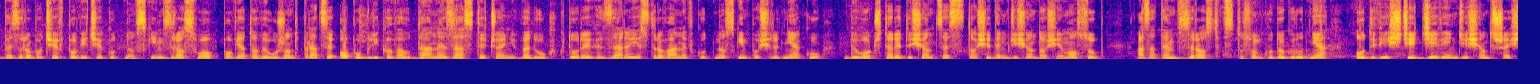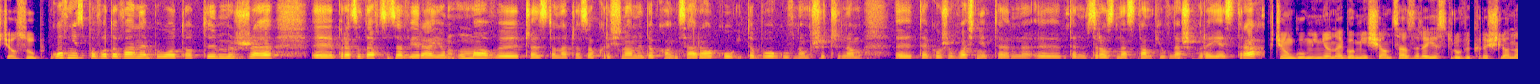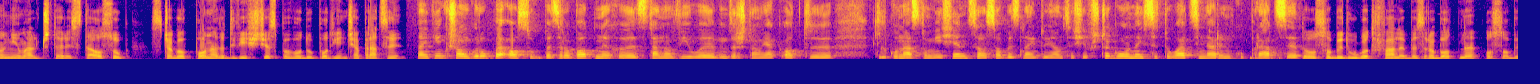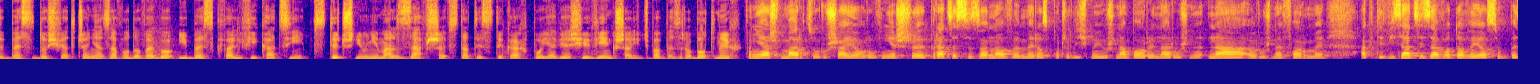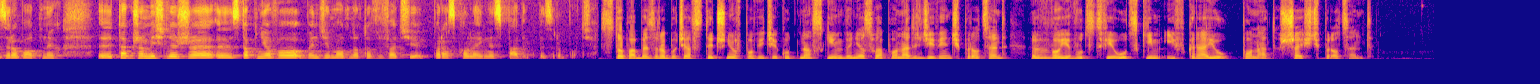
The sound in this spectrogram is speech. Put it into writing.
Bezrobocie w powiecie kutnowskim wzrosło. Powiatowy Urząd Pracy opublikował dane za styczeń, według których zarejestrowane w kutnowskim pośredniaku było 4178 osób, a zatem wzrost w stosunku do grudnia o 296 osób. Głównie spowodowane było to tym, że y, pracodawcy zawierają umowy często na czas określony do końca roku i to było główną przyczyną y, tego, że właśnie ten, y, ten wzrost nastąpił w naszych rejestrach. W ciągu minionego miesiąca z rejestru wykreślono niemal 400 osób, z czego ponad 200 z powodu podjęcia pracy. Największą grupę osób bezrobotnych stanowiły, zresztą jak od kilkunastu miesięcy, osoby znajdujące się w szczególnej sytuacji na rynku pracy. To osoby długotrwale bezrobotne, osoby bez doświadczenia zawodowego i bez kwalifikacji. W styczniu niemal zawsze w statystykach pojawia się większa liczba bezrobotnych. Ponieważ w marcu ruszają również y, prace sezonowe, my rozpoczęliśmy już nabory na różne, na różne formy aktywizacji zawodowej osób bezrobotnych. Y, Także myślę, że y, stopniowo będziemy odnotowywać po raz kolejny spadek bezrobocia. Stopa bezrobocia w styczniu w powiecie kutnowskim wyniosła ponad 9%, w województwie łódzkim i w kraju ponad 6%.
